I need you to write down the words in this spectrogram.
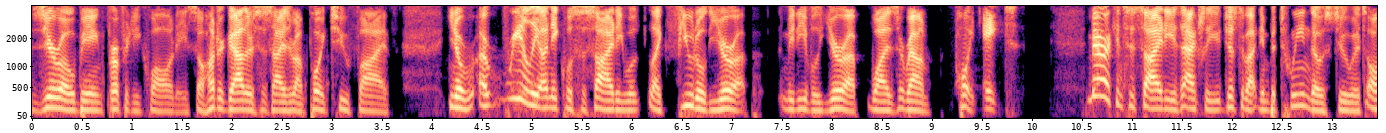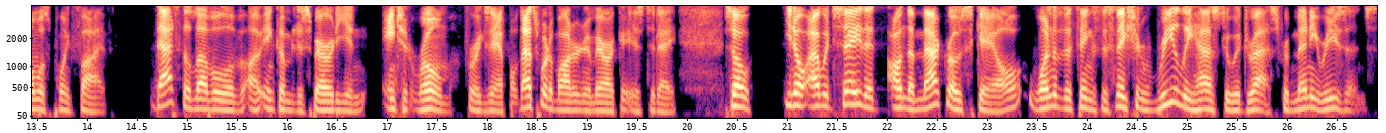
zero being perfect equality. So hunter gatherer society is around 0.25. You know, a really unequal society like feudal Europe, medieval Europe, was around 0.8. American society is actually just about in between those two. It's almost 0.5. That's the level of uh, income disparity in ancient Rome, for example. That's what a modern America is today. So, you know, I would say that on the macro scale, one of the things this nation really has to address for many reasons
